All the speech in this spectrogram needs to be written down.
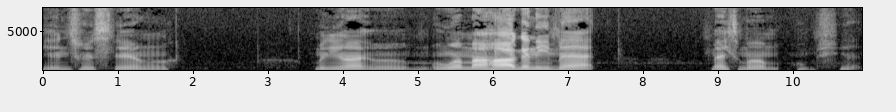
Interesting. We got, uh, ooh, a mahogany mat. Maximum, oh shit.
